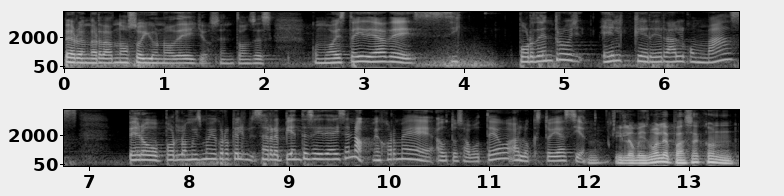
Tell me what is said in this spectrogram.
pero en verdad no soy uno de ellos. Entonces, como esta idea de sí, por dentro él querer algo más, pero por lo mismo yo creo que él se arrepiente esa idea y dice, no, mejor me autosaboteo a lo que estoy haciendo. Y lo mismo le pasa con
